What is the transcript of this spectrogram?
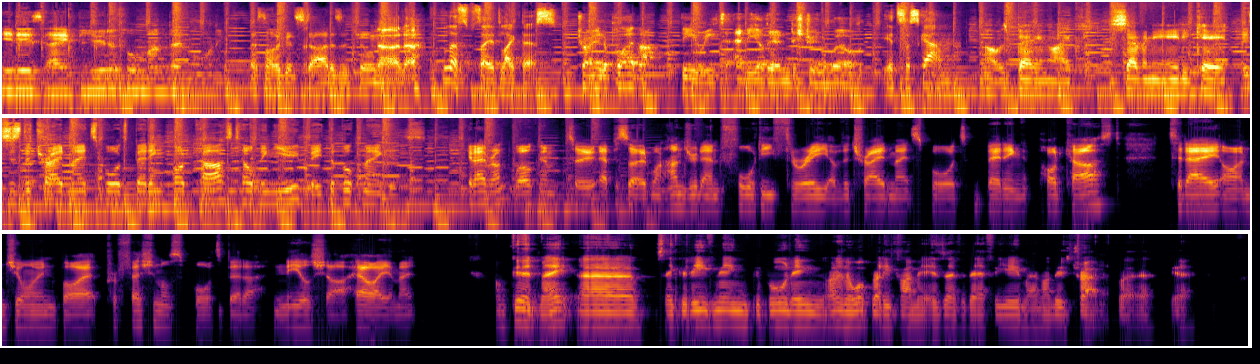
It is a beautiful Monday morning. That's not a good start, is it, George? No, no. Let's say it like this Try and apply that theory to any other industry in the world. it's a scam. I was betting like 70, 80k. This is the TradeMate Sports Betting Podcast, helping you beat the bookmakers. G'day, everyone. Welcome to episode 143 of the TradeMate Sports Betting Podcast. Today, I'm joined by professional sports bettor Neil Shah. How are you, mate? I'm good, mate. Uh, say good evening, good morning. I don't know what bloody time it is over there for you, man. I lose track, but uh, yeah.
